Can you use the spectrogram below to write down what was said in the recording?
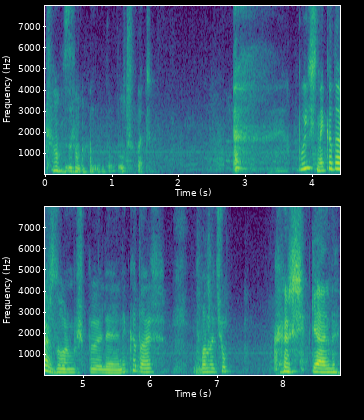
Tam zamanında buldular. Bu iş ne kadar zormuş böyle. Ne kadar bana çok karışık geldi.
